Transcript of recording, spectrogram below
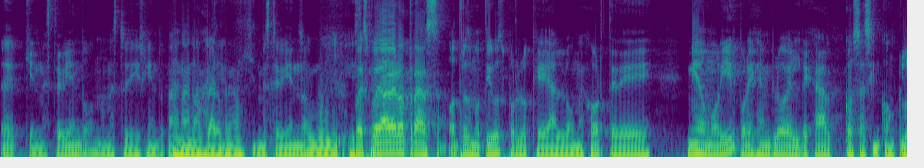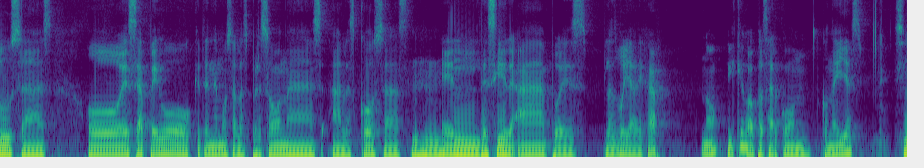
eh, quien me esté viendo, no me estoy dirigiendo. Ah, no, no, a claro quien, que no. Quien me esté viendo. Muy... Pues este, puede haber otras, otros motivos por lo que a lo mejor te dé miedo morir. Por ejemplo, el dejar cosas inconclusas o ese apego que tenemos a las personas, a las cosas. El decir, ah, pues las voy a dejar, ¿no? ¿Y qué va a pasar con, con ellas? Sí,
